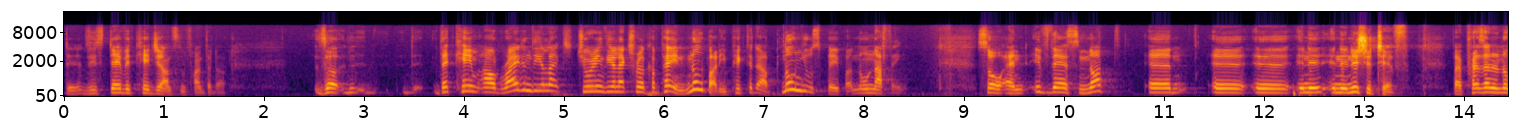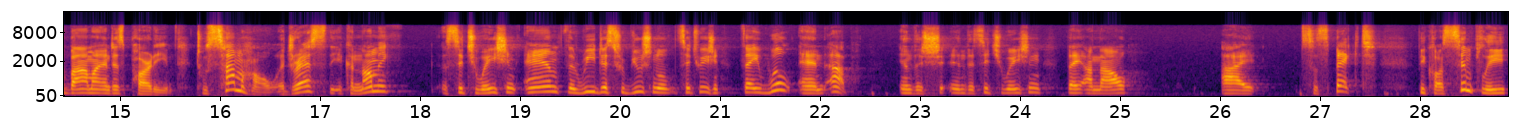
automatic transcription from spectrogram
This David Cay Johnston found that out. So that came out right in the elect during the electoral campaign. Nobody picked it up. No newspaper, no nothing. So, and if there's not um, uh, uh, an, an initiative by President Obama and his party to somehow address the economic situation and the redistributional situation, they will end up in the, in the situation they are now, I suspect, because simply,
